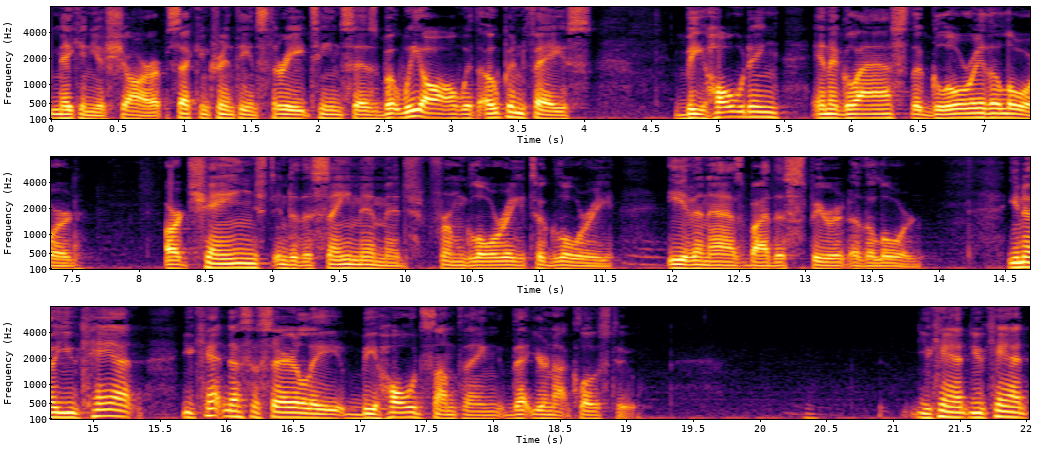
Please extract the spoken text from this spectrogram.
making you sharp. 2 Corinthians 3.18 says, But we all, with open face, beholding in a glass the glory of the Lord, are changed into the same image from glory to glory, even as by the Spirit of the Lord. You know, you can't, you can't necessarily behold something that you're not close to. You can't, you can't,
